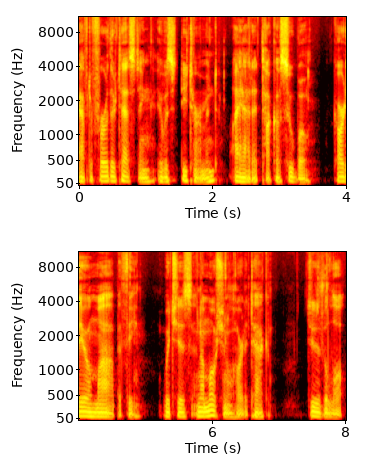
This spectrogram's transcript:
after further testing, it was determined I had a Takotsubo cardiomyopathy, which is an emotional heart attack due to, the lo-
